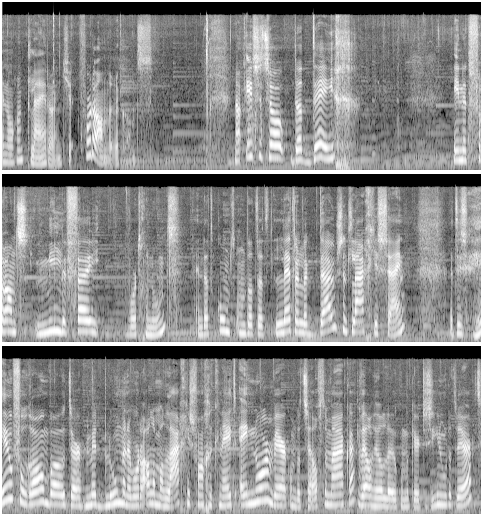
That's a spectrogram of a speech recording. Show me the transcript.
En nog een klein randje voor de andere kant. Nou is het zo dat deeg in het Frans millefeuille wordt genoemd. En dat komt omdat het letterlijk duizend laagjes zijn. Het is heel veel roomboter met bloem en er worden allemaal laagjes van gekneed. Enorm werk om dat zelf te maken. Wel heel leuk om een keer te zien hoe dat werkt.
